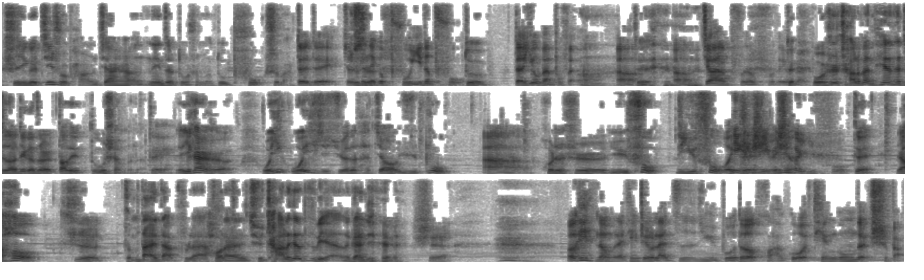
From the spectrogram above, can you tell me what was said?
是一个金属旁加上那字儿读什么？读溥是吧？对对，就就是是那个溥仪的溥对的右半部分啊嗯对嗯，焦安溥的溥的右半，部分。我是查了半天才知道这个字儿到底读什么的。对一开始我一我一直就觉得它叫雨布啊，或者是雨父，雨父，我一开始以为是叫对雨父，对，然后是怎么打也打不出来，后来去查了一下字典的感觉。是。OK，那我们来听这首来自宇博的《划过天空的翅膀》。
